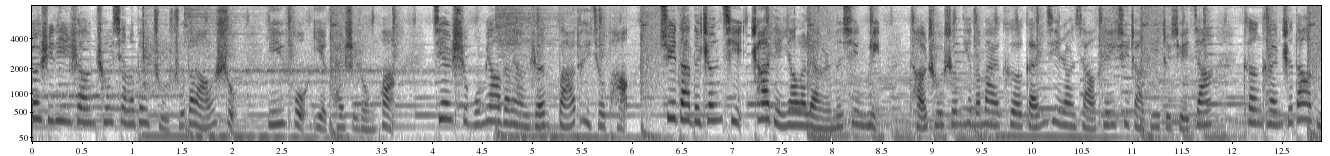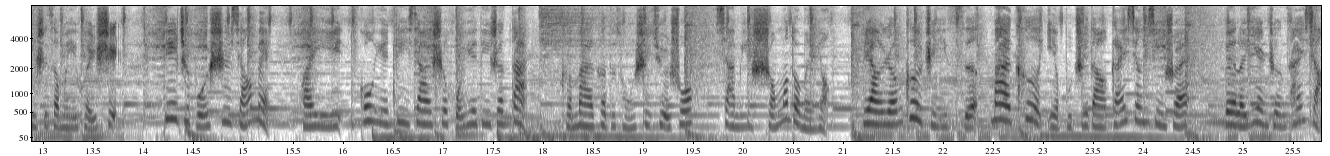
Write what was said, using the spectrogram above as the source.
这时地上出现了被煮熟的老鼠，衣服也开始融化。见势不妙的两人拔腿就跑，巨大的蒸汽差点要了两人的性命。逃出升天的麦克赶紧让小黑去找地质学家，看看这到底是怎么一回事。地质博士小美怀疑公园地下是活跃地震带，可麦克的同事却说下面什么都没有。两人各执一词，麦克也不知道该相信谁。为了验证猜想。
